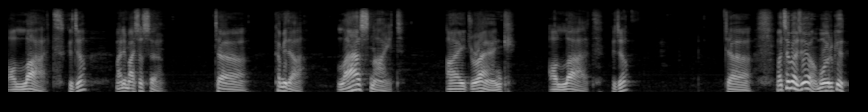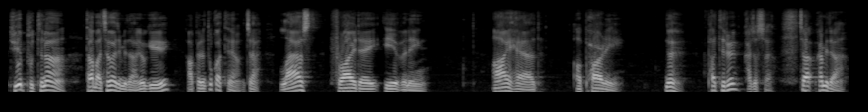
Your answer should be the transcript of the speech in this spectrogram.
a lot. 그죠? 많이 마셨어요. 자, 갑니다. Last night I drank a lot. 그죠? 자, 마찬가지예요. 뭐 이렇게 뒤에 붙으나 다 마찬가지입니다. 여기 앞에는 똑같아요. 자, last Friday evening I had a party. 네, 파티를 가졌어요. 자, 갑니다.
